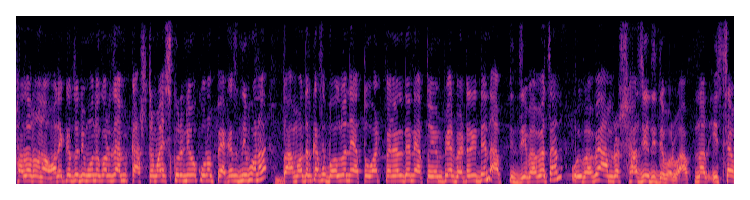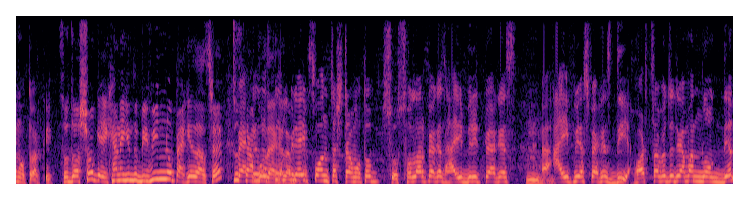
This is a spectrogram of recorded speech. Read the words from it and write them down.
সাজানো না। অনেকে যদি মনে করে যে আমি কাস্টমাইজ করে নিব কোনো প্যাকেজ নিব না তো আমাদের কাছে বলবেন এত ওয়াট প্যানেল দেন এত এম্পিয়ার ব্যাটারি দেন আপনি যেভাবে চান ওইভাবে আমরা সাজিয়ে দিতে পারব আপনার ইচ্ছা মতো আর কি। তো দর্শক এখানে কিন্তু বিভিন্ন প্যাকেজ আছে। দেখালাম প্রায় পঞ্চাশটার মতো solar package hybrid package IPS package দিয়ে হোয়াটসঅ্যাপে যদি আমার নক দেন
